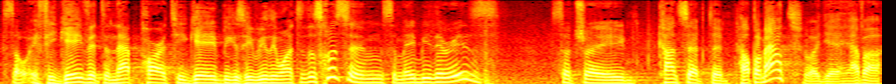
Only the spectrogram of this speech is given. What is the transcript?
So if he gave it, then that part he gave because he really wanted the chusim, so maybe there is such a concept to help him out. Well, you have a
